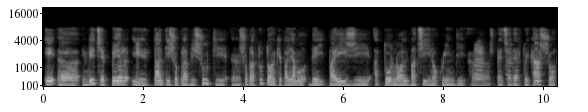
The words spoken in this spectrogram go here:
E eh, invece per i tanti sopravvissuti, eh, soprattutto anche parliamo dei paesi attorno al bacino, quindi Mm, eh, Spezia, mm, Aderto e Casso,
